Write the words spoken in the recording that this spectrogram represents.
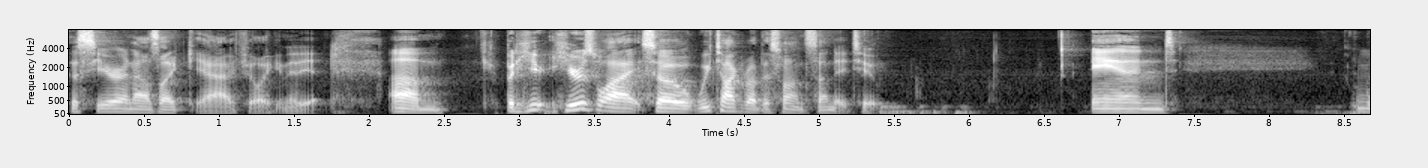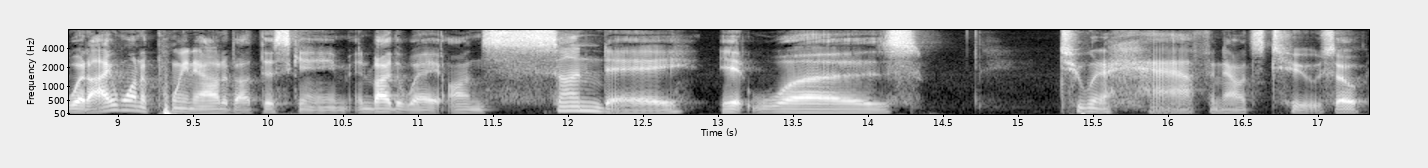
this year?" And I was like, "Yeah, I feel like an idiot." Um, but here, here's why. So we talked about this on Sunday too. And what I want to point out about this game, and by the way, on Sunday it was two and a half, and now it's two. So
